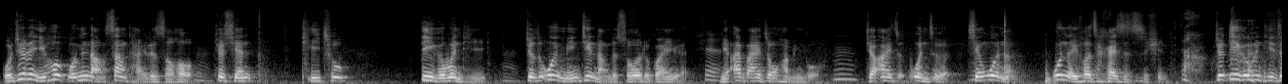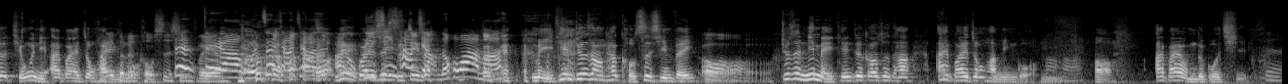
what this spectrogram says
我觉得以后国民党上台的时候，就先提出第一个问题，就是问民进党的所有的官员，你爱不爱中华民国？嗯，就爱这问这个，先问了。问了以后才开始咨询，就第一个问题就，请问你爱不爱中华民国？他可能口是心非。对啊，我正想讲，没有关系，是他讲的话吗？每天就让他口是心非哦，就是你每天就告诉他爱不爱中华民国？哦。爱不爱我们的国旗？是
